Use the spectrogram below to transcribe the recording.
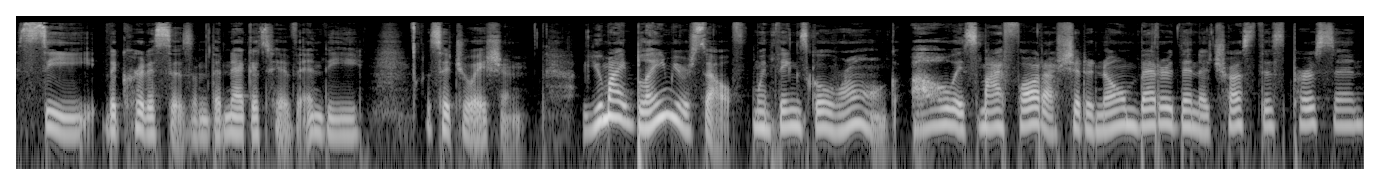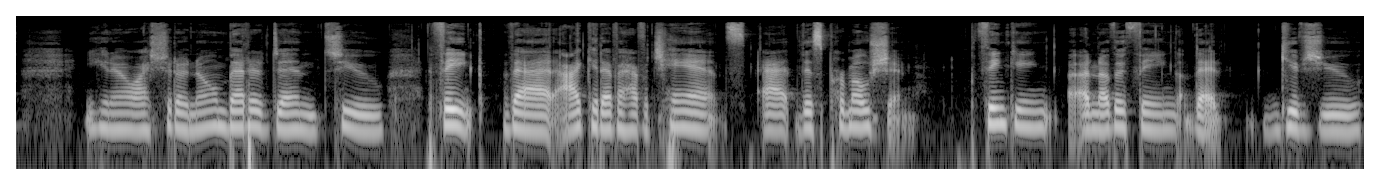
see the criticism, the negative in the situation. You might blame yourself when things go wrong. Oh, it's my fault. I should have known better than to trust this person. You know, I should have known better than to think that I could ever have a chance at this promotion. Thinking another thing that gives you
